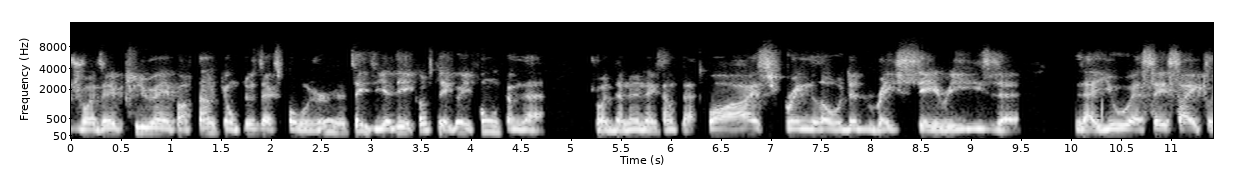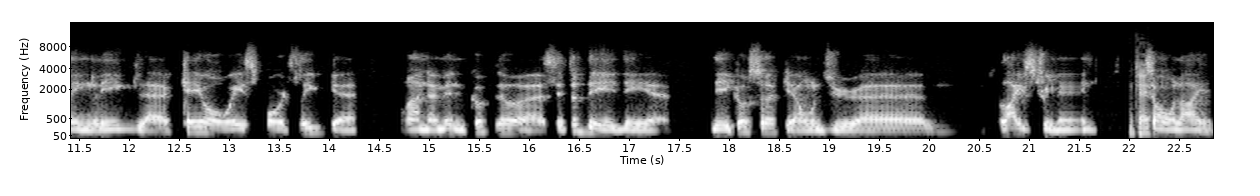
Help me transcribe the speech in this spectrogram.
je vais dire, plus importantes, qui ont plus d'exposure. Tu sais, il y a des courses, les gars, ils font comme la, je vais te donner un exemple, la 3R Spring Loaded Race Series, euh, la USA Cycling League, la KOA Sports League, euh, pour en nommer une coupe, là, euh, c'est toutes des, des, des courses là, qui ont du live streaming, OK. qui sont live.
